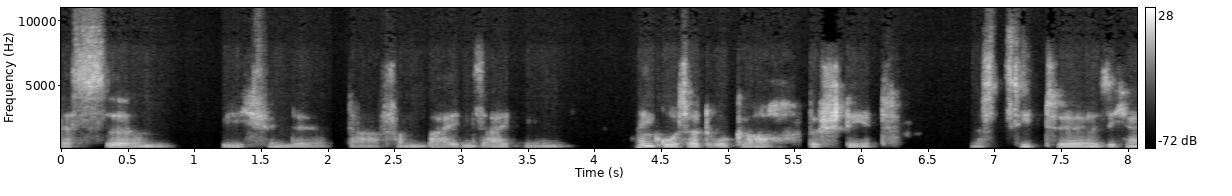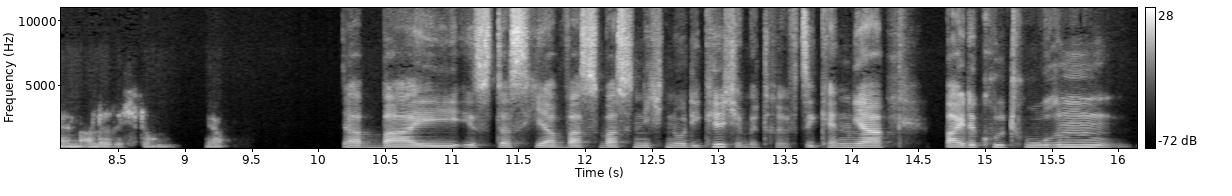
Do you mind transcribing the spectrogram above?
dass, ähm, wie ich finde, da von beiden Seiten ein großer Druck auch besteht. Das zieht äh, sicher in alle Richtungen, ja. Dabei ist das ja was, was nicht nur die Kirche betrifft. Sie kennen ja beide Kulturen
